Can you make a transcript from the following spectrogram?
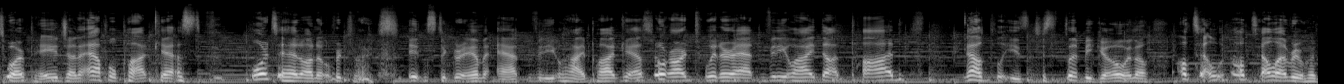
to our page on Apple Podcast or to head on over to our Instagram at Video High Podcast or our Twitter at VideoHigh.pod. Now, please just let me go, and I'll I'll tell I'll tell everyone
